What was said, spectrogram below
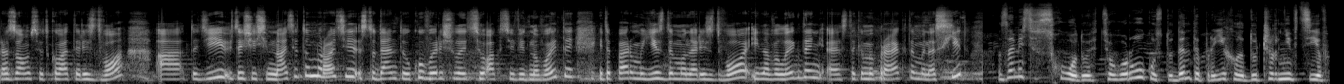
разом святкувати Різдво. А тоді, в 2017 році, студенти УКУ вирішили цю акцію відновити. І тепер ми їздимо на Різдво і на Великдень е, з такими проектами на схід. Замість сходу цього року студенти приїхали до Чернівців.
